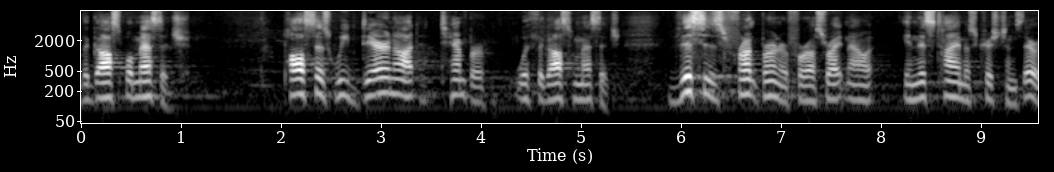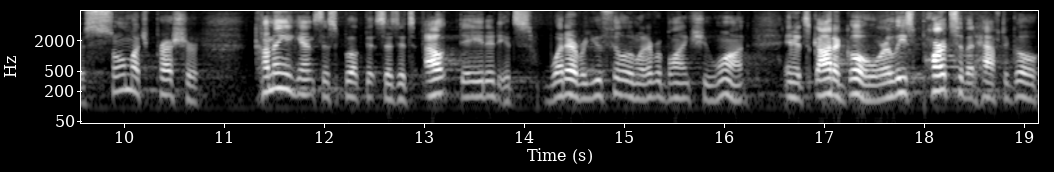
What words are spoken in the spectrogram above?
the gospel message. Paul says we dare not temper with the gospel message. This is front burner for us right now in this time as Christians. There is so much pressure coming against this book that says it's outdated, it's whatever, you fill in whatever blanks you want, and it's got to go, or at least parts of it have to go.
